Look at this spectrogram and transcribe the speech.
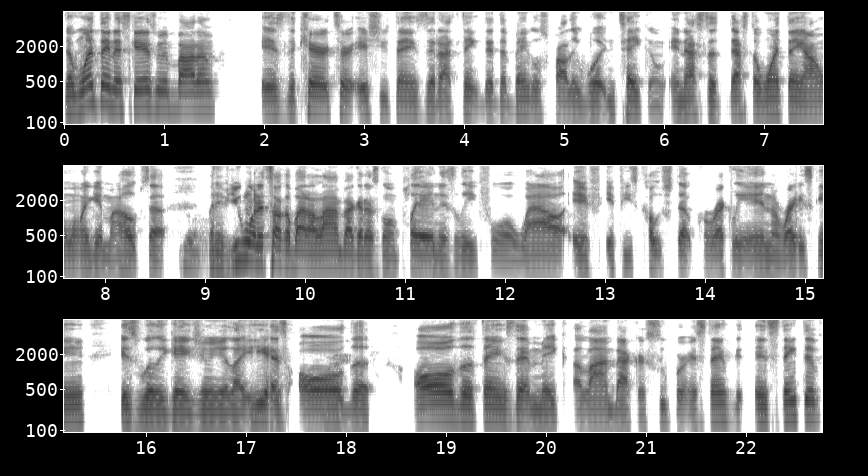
the one thing that scares me about him is the character issue things that I think that the Bengals probably wouldn't take him, and that's the that's the one thing I don't want to get my hopes up. But if you want to talk about a linebacker that's going to play in this league for a while, if if he's coached up correctly in the right scheme, is Willie Gay Jr. Like he has all the all the things that make a linebacker super instinct, instinctive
